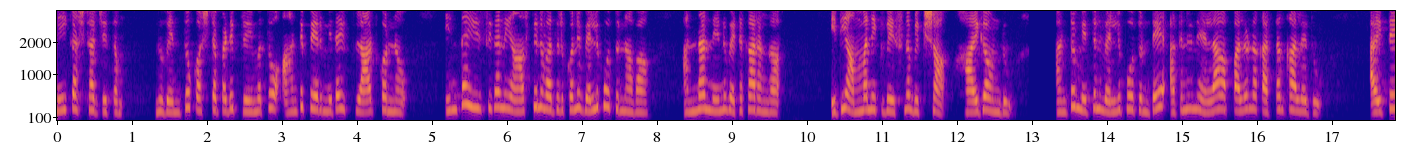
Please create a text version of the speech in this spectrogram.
నీ కష్టార్జితం. నువ్వెంతో కష్టపడి ప్రేమతో ఆంటీ పేరు మీద ఈ ఫ్లాట్ కొన్నావు. ఇంత ఈజీగా నీ ఆస్తిని వదులుకొని వెళ్ళిపోతున్నావా? అన్నాను నేను వెటకారంగా. ఇది అమ్మ నీకు వేసిన భిక్ష. హాయిగా ఉండు. అంటూ మిథున్ వెళ్ళిపోతుంటే అతనిని ఎలా ఆపాలో నాకు అర్థం కాలేదు. అయితే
